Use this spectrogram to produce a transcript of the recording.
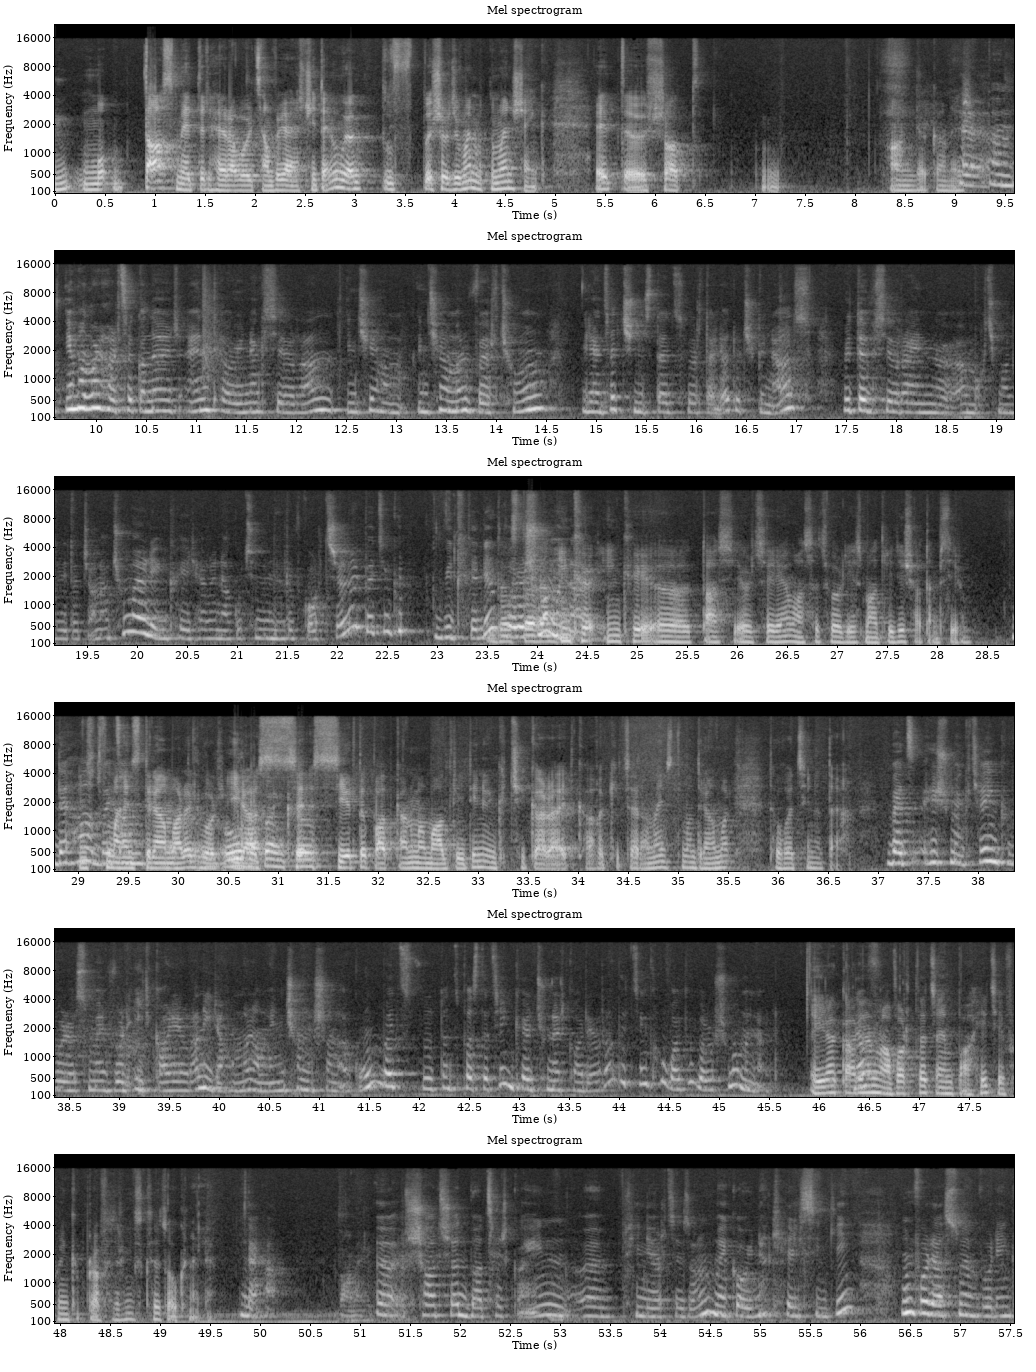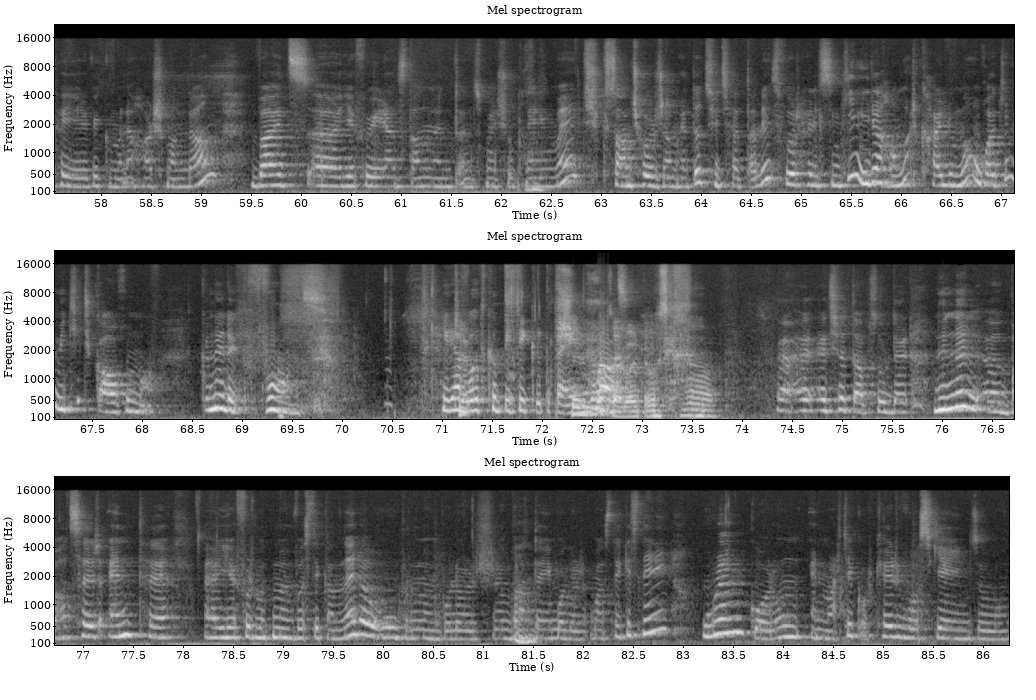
10 մետր հեռավորության վրա ինչ չի տենում ու իրանք շրջում են մտնում են շենք այդ շատ անիրական էր։ Իմ համար հարցական էր այն թե օրինակ Սիերան ինչի համ ինչի համար վերջում իրենց հետ չնստած վերտալիատ ու չգնաց, որտեվ Սիերային ամբողջ Մադրիդը ճանաչում էր, ինքը իր հեղինակությունը լրիվ կորցրել էր, բայց ինքը վիճելի Դա որոշում Ինքը մնալ։ ինքը 10-րդ սերիայում ասաց, որ ես Մադրիդի շատ եմ սիրում։ Դե հա, է հենց դրա համար էլ որ իր ինքը- սիրտը պատկանում է Մադրիդին ու ինքը չի կարա այդ քաղաքից հեռանալ, ինձ թվում է դրա համար թողեցին այդտեղ։ Բայց հիշում եք, չէ, ինքը որ ասում էր, որ իր կարիերան իր համար ամեն ինչ է նշանակում, բայց այտենց փաստացի ինքը էլ չուներ կարիերա, բայց ինքը ուղղակի որոշում է մնալ։ Իր կարիերան ավարտվեց այն պահից, երբ որ ինքը պրոֆեսորին սկսեց օգնել է։ Դա հա։ Ա, Շատ-շատ բացեր կային 9-րդ սեզոնում, մեկը օրինակ Հելսինկին, ում որ ասում են, որ ինքը երևի կմնա հաշմանդամ, բայց երբ որ իրան ստանում են տենց մեշուկների մեջ, 24 ժամ հետո ցույց է տալիս, որ Հելսինկին իր համար քայլում է, ուղղակի մի քիչ կաղում է։ Կներեք ոնց։ Իրա ոդկը պիտի կտային։ Շիրված է որտեղ ուսք։ Ա, Այդ շատ абսուրդ էր։ Նույնն էլ ա, բաց էր այն թե երբ որ մտնում են ոստիկանները ու բռնում են բոլոր բանդայի բոլոր մասնակիցներին, ուր են կորում այն մարդիկ, ովքեր ոսկի էին զոհում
